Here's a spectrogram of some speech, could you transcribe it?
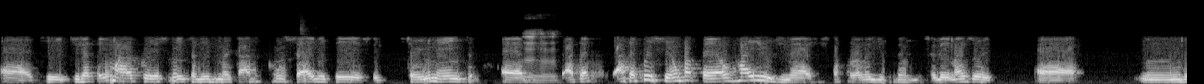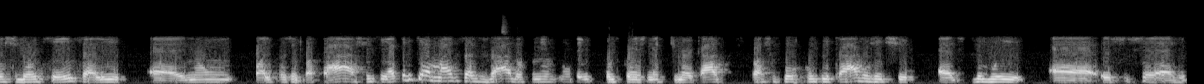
é, que, que já têm um maior conhecimento ali do mercado, que conseguem ter esse discernimento, é, uhum. até, até por ser um papel high yield, né? A gente está falando de, por exemplo, CDI mais 8. É, um investidor que entra ali é, e não olha, por exemplo, a taxa, enfim, aquele que é mais desavisado, ou que não, não tem tanto conhecimento de mercado, eu acho um pouco complicado a gente é, distribuir é, esse CR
